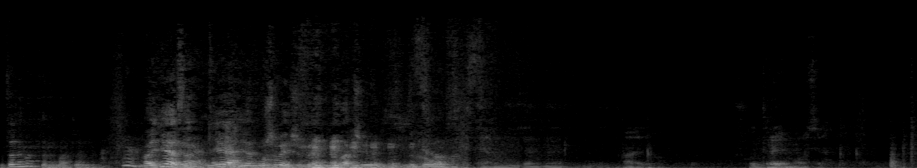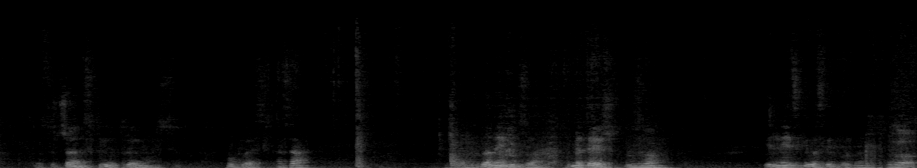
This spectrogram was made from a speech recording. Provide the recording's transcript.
Ну, То нема, то нема, то нема. А є, за- є, я мушу вийти, щоб ви бачили Микола. Утримався. Височанський утримався. Буклес. За. Данилюк за. Дмитриш. За. Ільницький Василь Богданович. За.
